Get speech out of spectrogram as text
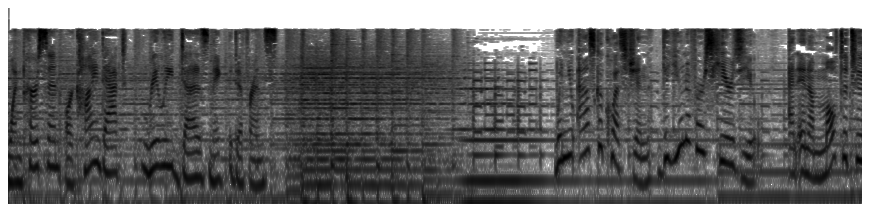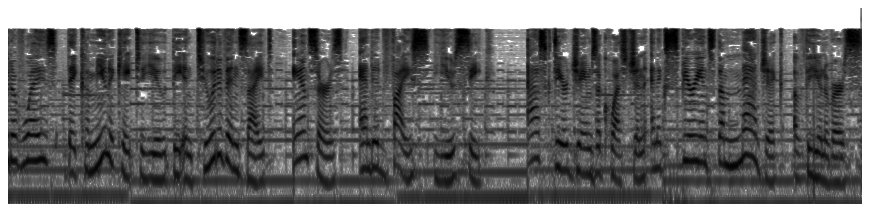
One person or kind act really does make the difference. When you ask a question, the universe hears you, and in a multitude of ways, they communicate to you the intuitive insight, answers, and advice you seek. Ask Dear James a question and experience the magic of the universe.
